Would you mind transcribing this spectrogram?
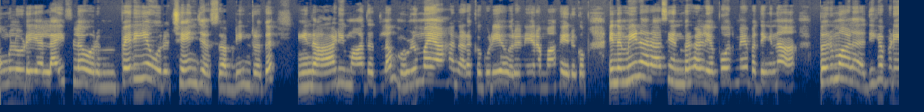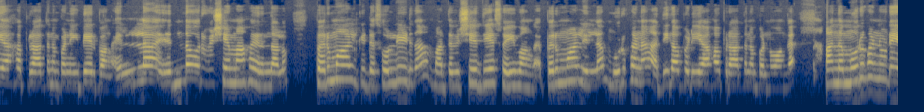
உங்களுடைய லைஃப்ல ஒரு பெரிய ஒரு சேஞ்சஸ் அப்படின்றது இந்த ஆடி மாதத்துல முழுமையாக நடக்கக்கூடிய ஒரு நேரமாக இருக்கும். இந்த மீன ராசி என்பர்கள் எப்போதுமே பாத்தீங்கன்னா பெருமாளை அதிகப்படியாக பிரார்த்தனை பண்ணிக்கிட்டே இருப்பாங்க. எல்லா எந்த ஒரு விஷயமாக இருந்தாலும் பெருமாள் கிட்ட சொல்லிட்டு தான் மற்ற விஷயத்தையே செய்வாங்க. பெருமாள் இல்ல முருகனை அதிகப்படியாக பிரார்த்தனை பண்ணுவாங்க. சொல்லுவாங்க. அந்த முருகனுடைய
